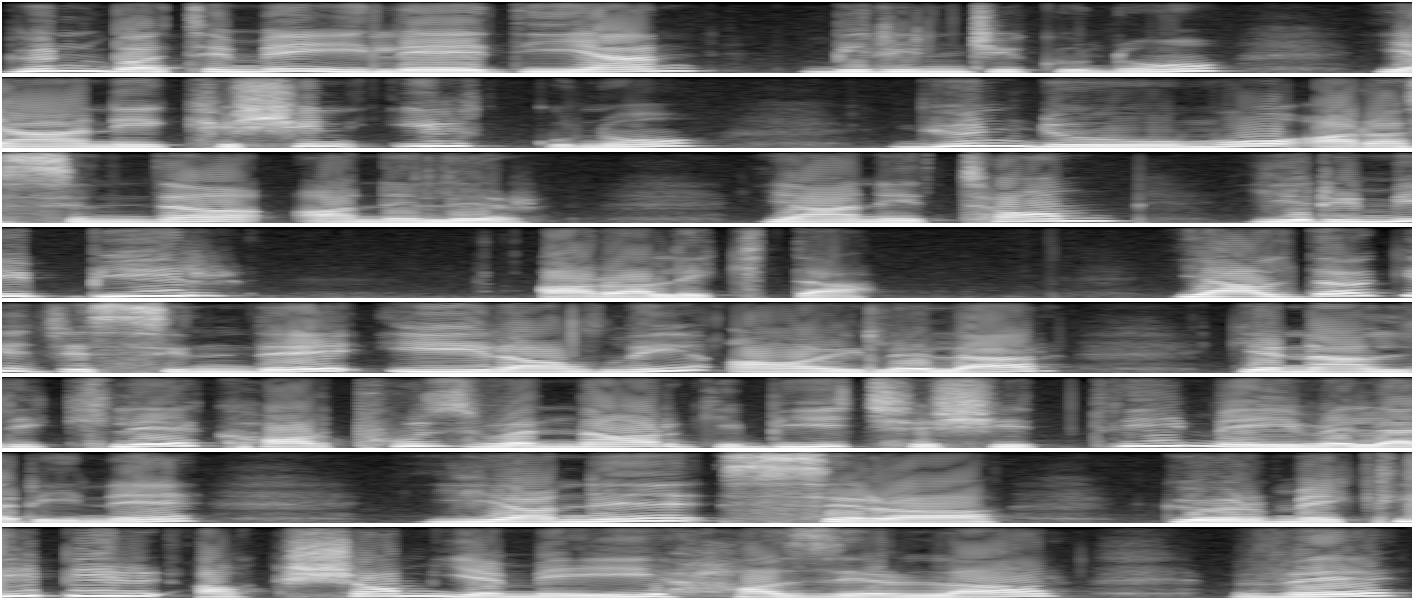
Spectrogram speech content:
gün batımı ile diyen birinci günü yani kışın ilk günü gün doğumu arasında anılır. Yani tam 21 Aralık'ta. Yalda gecesinde İranlı aileler genellikle karpuz ve nar gibi çeşitli meyvelerine yanı sıra görmekli bir akşam yemeği hazırlar ve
